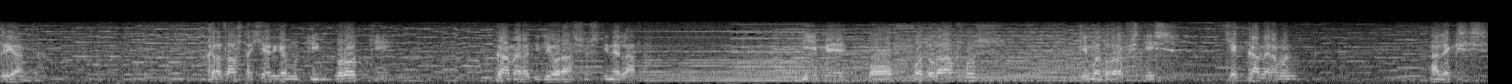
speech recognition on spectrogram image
30. Κρατάω στα χέρια μου την πρώτη κάμερα τηλεοράσεως στην Ελλάδα. Είμαι ο φωτογράφος, κινηματογραφιστής και κάμεραμαν Αλέξης.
